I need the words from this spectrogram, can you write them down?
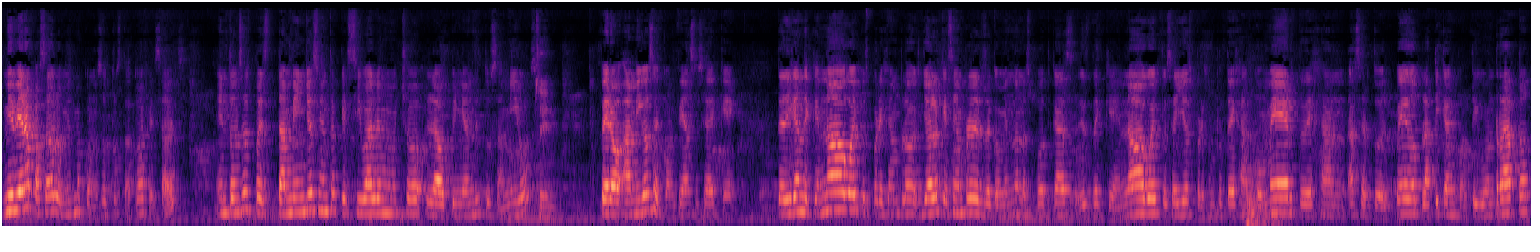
me hubiera pasado lo mismo con los otros tatuajes, ¿sabes? Entonces, pues también yo siento que sí vale mucho la opinión de tus amigos, Sí. Pero amigos de confianza, o sea, de que te digan de que no, güey, pues por ejemplo, yo lo que siempre les recomiendo en los podcasts es de que no, güey, pues ellos, por ejemplo, te dejan comer, te dejan hacer todo el pedo, platican contigo un rato,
